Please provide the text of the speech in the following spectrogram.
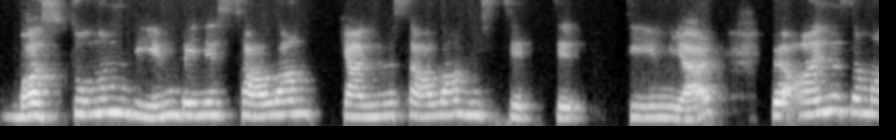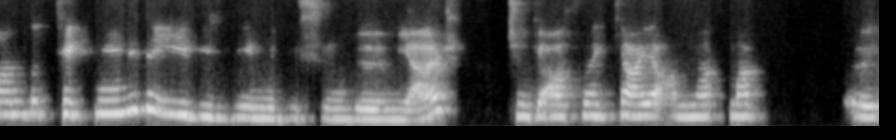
bastonum diyeyim, beni sağlam, kendimi sağlam hissettiğim yer ve aynı zamanda tekniğini de iyi bildiğimi düşündüğüm yer. Çünkü aslında hikaye anlatmak e,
